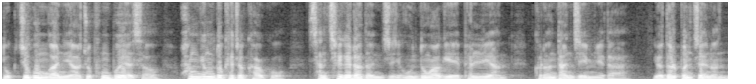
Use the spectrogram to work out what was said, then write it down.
녹지 공간이 아주 풍부해서 환경도 쾌적하고 산책이라든지 운동하기에 편리한 그런 단지입니다. 여덟 번째는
